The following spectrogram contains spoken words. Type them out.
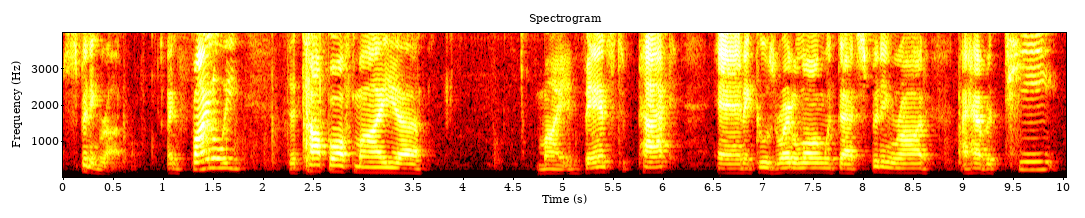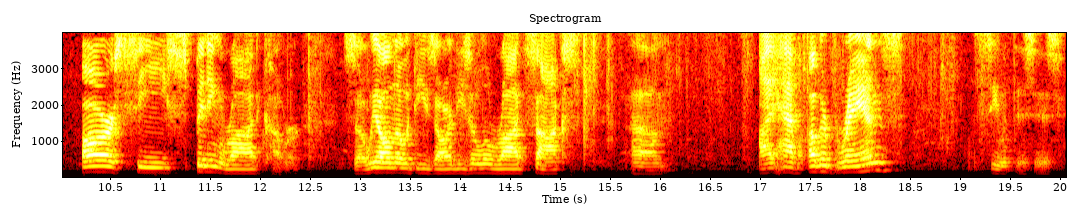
spinning rod. And finally, to top off my uh, my advanced pack, and it goes right along with that spinning rod, I have a TRC spinning rod cover. So we all know what these are. These are little rod socks. Um, I have other brands. Let's see what this is.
